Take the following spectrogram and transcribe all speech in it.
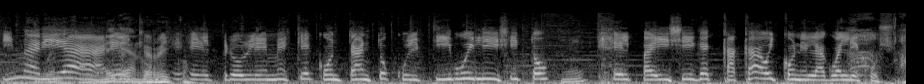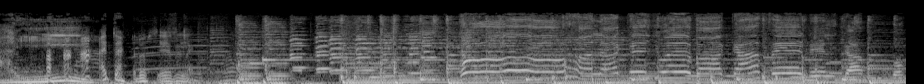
Y María, idea, el, ¿no? Qué rico. el problema es que con tanto cultivo ilícito, el país sigue cacao y con el agua lejos. Ahí. Ojalá que llueva café en el campo,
